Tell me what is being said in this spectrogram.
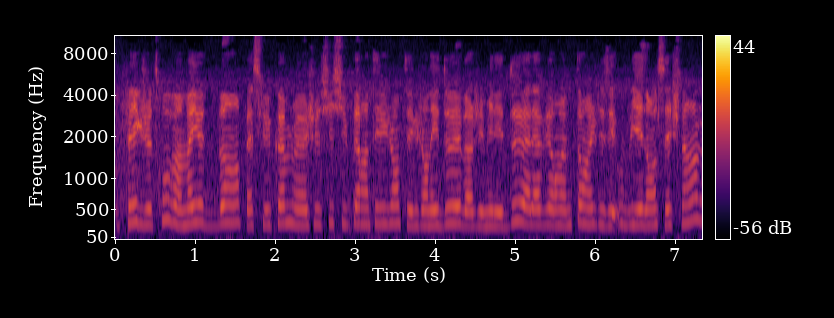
Il fallait que je trouve un maillot de bain parce que comme euh, je suis super intelligente et que j'en ai deux, eh ben, j'ai mis les deux à laver en même temps et je les ai oubliés dans le sèche-linge.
